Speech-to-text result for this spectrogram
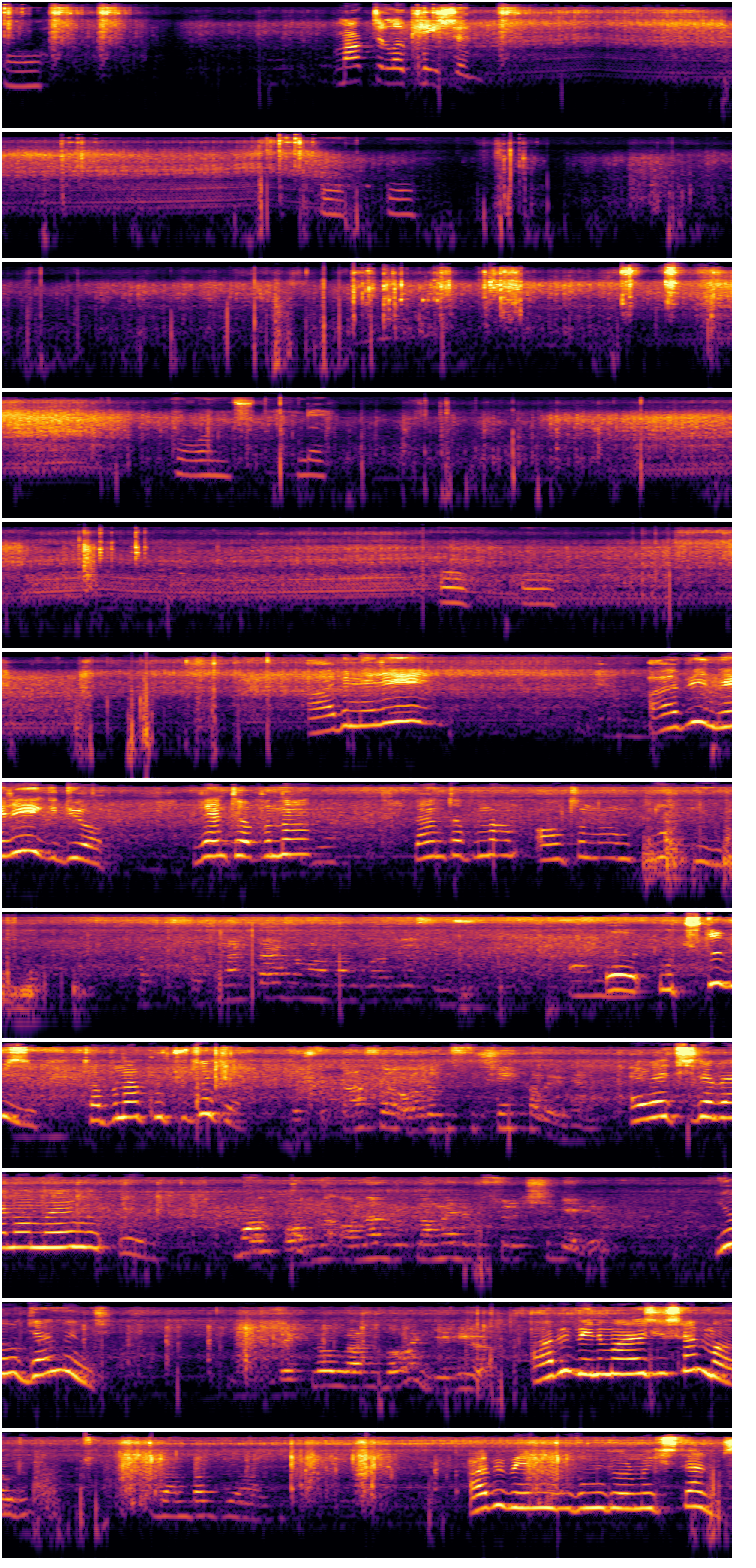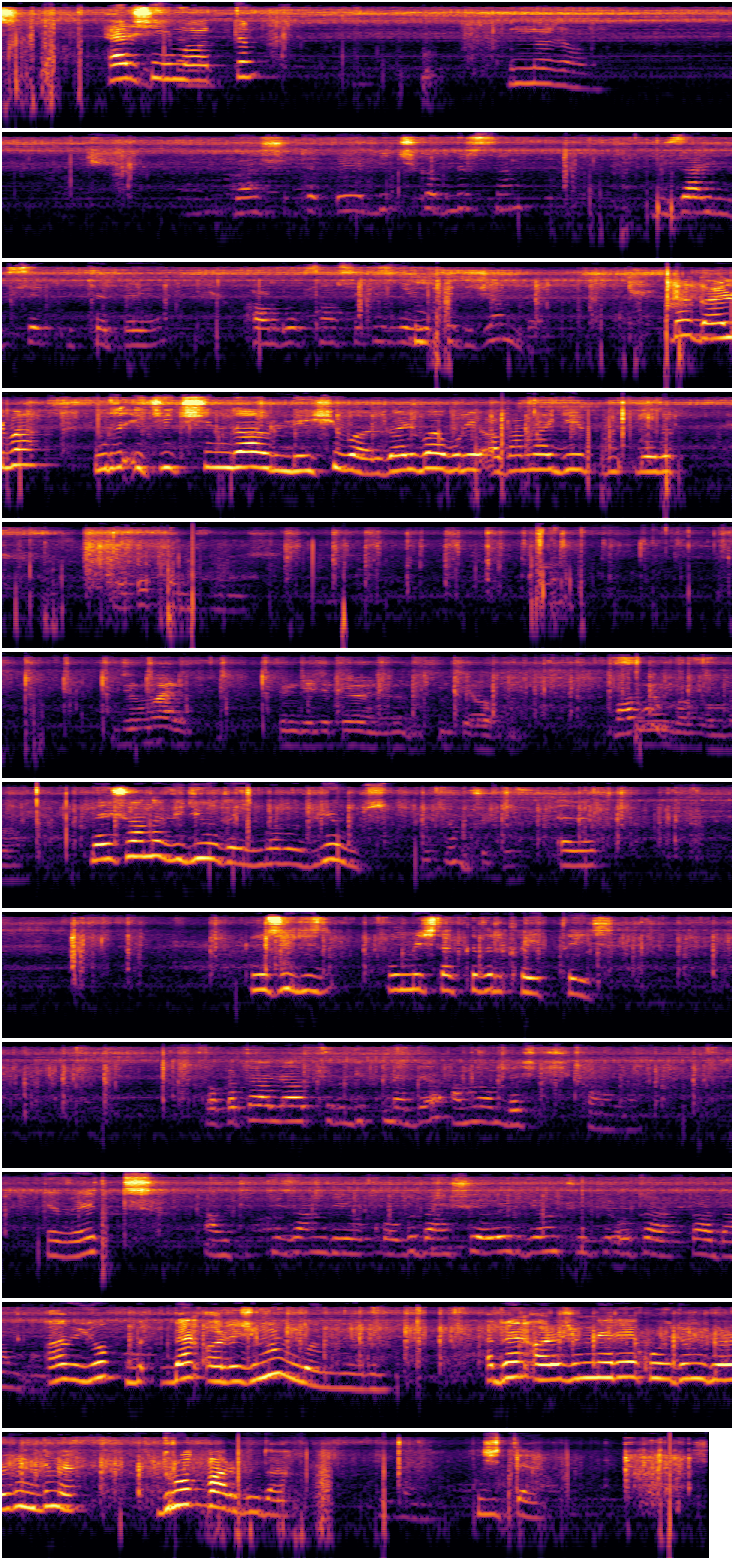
Oh. Marked a location. Oh, oh. Ne varmış bende? Oh, oh. Abi nereye? Abi nereye gidiyor? Ben tapınağın, ben tapınağın altından bulutmuyorum. Tapınakta her zaman adam bulabiliyorsunuz. Ö, uçtu bizim. Tapınak uçtu ki. Koştuktan sonra orada bir sürü şey kalıyor gene. Evet işte ben onları mutluyorum. Ben Onla, onları lootlamaya da bir sürü kişi geliyor. Yok gelmemiş. Bekliyorlar zaman geliyor. Abi benim aracı sen mi aldın? Ben buggy aldım. Abi benim yurdumu görmek ister misin? Her şeyimi attım. Bunları aldım. Ben şu tepeye bir çıkabilirsem güzel yüksek bir tepeye kar 98 ile yok edeceğim de. Ya galiba burada iki kişinin daha leşi var. Galiba buraya adamlar gelip lootladı. Orada temizlenmiş. Dün gece bir oynadım, kimse oldu. Baba. Sinirim bozuldu. Ben şu anda videodayım baba biliyor musun? Video mu çekiyorsun? Evet. 18 15 dakikadır kayıttayız. Fakat hala tur bitmedi ama 15 kişi kaldı. Evet. Antik de yok oldu. Ben şu eve gidiyorum çünkü o tarafta adam var. Abi yok ben aracımı bulamıyorum. Ben aracımı nereye koyduğumu gördün değil mi? Drop var burada. Cidden.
